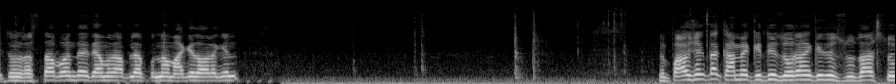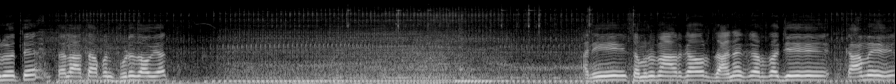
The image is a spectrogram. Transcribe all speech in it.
इथून रस्ता बंद आहे त्यामुळे आपल्याला पुन्हा मागे जावं लागेल. पाहू शकता कामे किती जोराने किती सुधार सुरू होते. चला आता आपण पुढे जाऊयात. आणि समृद्ध मार्गावर जाण्याकरता जे काम आहे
